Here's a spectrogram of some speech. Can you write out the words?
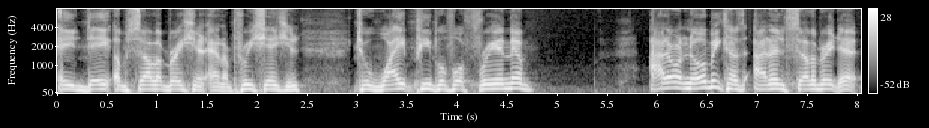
a day of celebration and appreciation to white people for freeing them? I don't know because I didn't celebrate that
